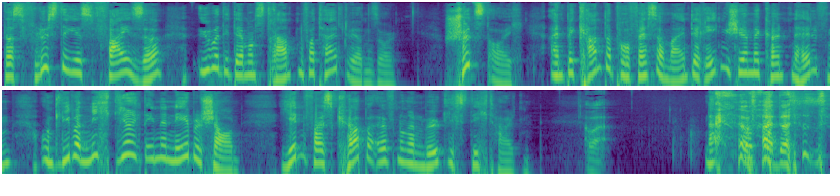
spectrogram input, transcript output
dass flüssiges Pfizer über die Demonstranten verteilt werden soll. Schützt euch! Ein bekannter Professor meinte, Regenschirme könnten helfen und lieber nicht direkt in den Nebel schauen. Jedenfalls Körperöffnungen möglichst dicht halten. Aber, Na, aber das, ist,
